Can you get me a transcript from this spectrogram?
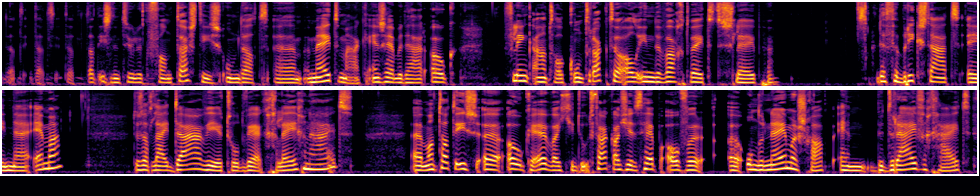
dat, dat, dat, dat is natuurlijk fantastisch om dat uh, mee te maken. En ze hebben daar ook flink aantal contracten al in de wacht weten te slepen. De fabriek staat in uh, Emma. Dus dat leidt daar weer tot werkgelegenheid. Uh, want dat is uh, ook hè, wat je doet. Vaak als je het hebt over ondernemerschap en bedrijvigheid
